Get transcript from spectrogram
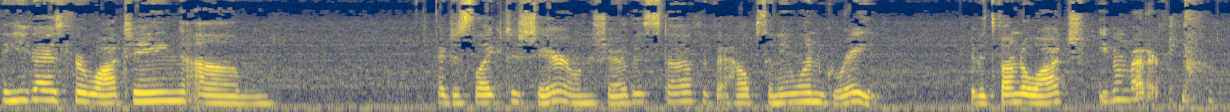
Thank you guys for watching. Um, I just like to share. I want to share this stuff. If it helps anyone, great. If it's fun to watch, even better.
